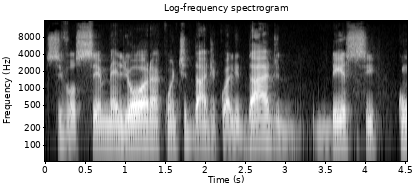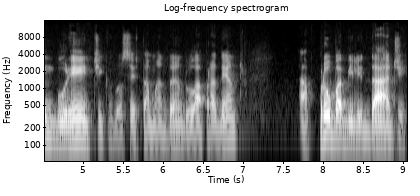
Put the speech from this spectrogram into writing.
se você melhora a quantidade e qualidade desse comburente que você está mandando lá para dentro, a probabilidade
